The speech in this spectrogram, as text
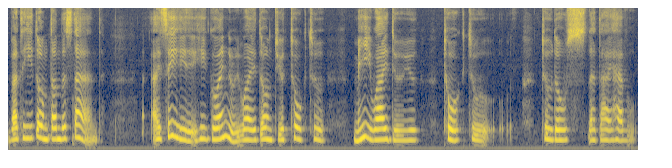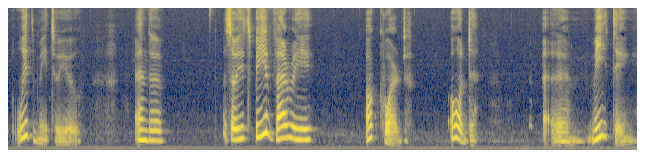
but he don't understand. I see he he go angry. Why don't you talk to me why do you talk to to those that i have with me to you and uh, so it be very awkward odd uh, meeting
